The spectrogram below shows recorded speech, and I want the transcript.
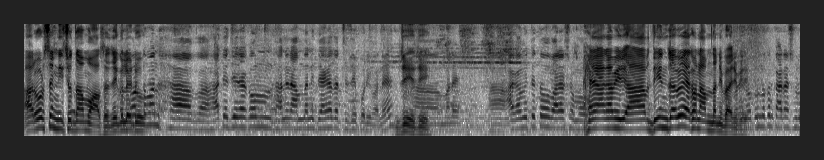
আর ওর সে নিচু দামও আছে যেগুলো একটু বর্তমান হাটে যেরকম ধানের আমদানি দেখা যাচ্ছে যে পরিমাণে জি জি। মানে আগামীতে তো বাড়ার সম্ভব হ্যাঁ আগামী দিন যাবে এখন আমদানি বাড়বে। নতুন নতুন কাটা শুরু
